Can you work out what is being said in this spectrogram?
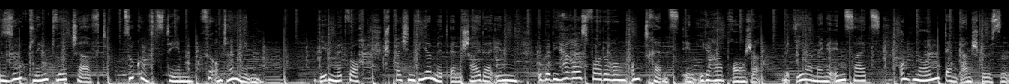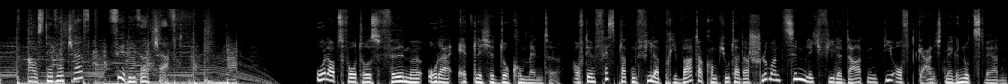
So klingt Wirtschaft. Zukunftsthemen für Unternehmen. Jeden Mittwoch sprechen wir mit EntscheiderInnen über die Herausforderungen und Trends in ihrer Branche. Mit jeder Menge Insights und neuen Denkanstößen. Aus der Wirtschaft für die Wirtschaft. Urlaubsfotos, Filme oder etliche Dokumente. Auf den Festplatten vieler privater Computer, da schlummern ziemlich viele Daten, die oft gar nicht mehr genutzt werden.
